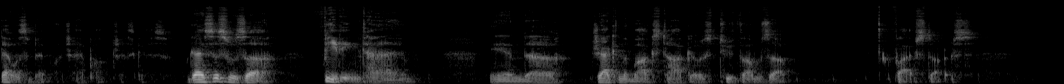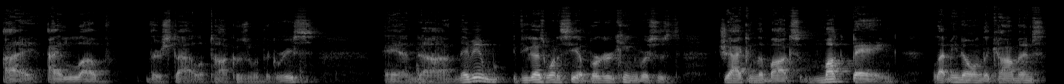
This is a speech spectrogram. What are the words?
that was a bit much. I apologize, guys. Guys, this was uh, feeding time. And uh, Jack in the Box tacos, two thumbs up, five stars. I I love their style of tacos with the grease. And uh, maybe if you guys want to see a Burger King versus Jack in the Box mukbang, let me know in the comments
